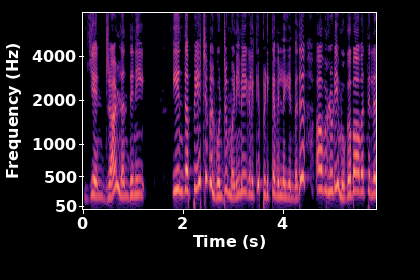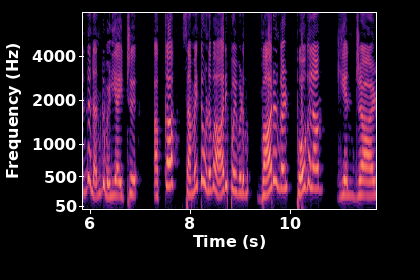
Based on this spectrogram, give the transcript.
என்றாள் நந்தினி. இந்த பேச்சுகள் ஒன்றும் மணிமேகலைக்கு பிடிக்கவில்லை என்பது அவளுடைய முகபாவத்திலிருந்து நன்கு வெளியாயிற்று. அக்கா சமைத்த உணவு ஆறிப்போய்விடும். வாருங்கள் போகலாம் என்றாள்.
